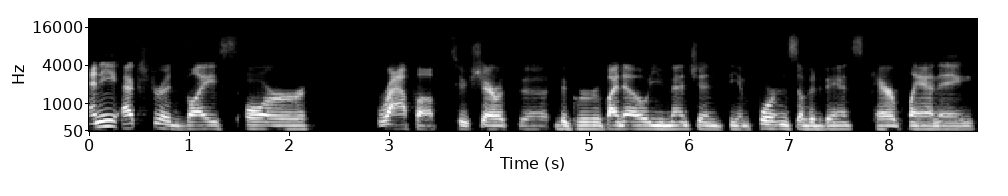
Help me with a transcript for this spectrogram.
any extra advice or wrap up to share with the, the group? I know you mentioned the importance of advanced care planning,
